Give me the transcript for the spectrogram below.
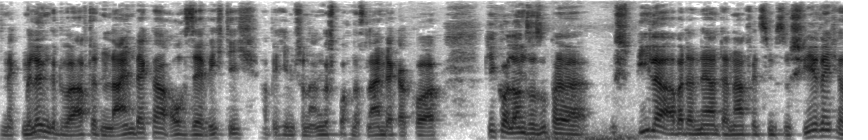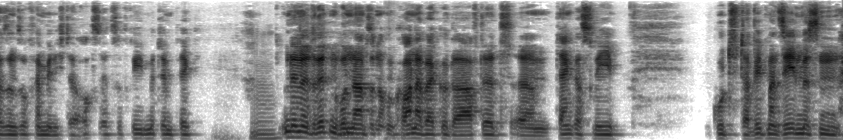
Macmillan gedraftet, einen Linebacker, auch sehr wichtig, habe ich eben schon angesprochen, das Linebacker-Core. Kiko Alonso, super Spieler, aber dann, danach wird es ein bisschen schwierig, also insofern bin ich da auch sehr zufrieden mit dem Pick. Mhm. Und in der dritten Runde haben sie noch einen Cornerback gedraftet, ähm, Tankersley. Gut, da wird man sehen müssen,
